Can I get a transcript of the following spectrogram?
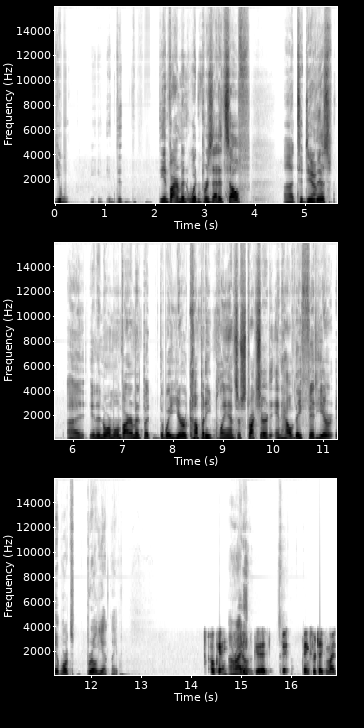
you the, the environment wouldn't present itself uh, to do Yeah. this uh, in a normal environment, but the way your company plans are structured and how they fit here, it works brilliantly. Okay. All righty. Sounds good. Th- Thanks for taking my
